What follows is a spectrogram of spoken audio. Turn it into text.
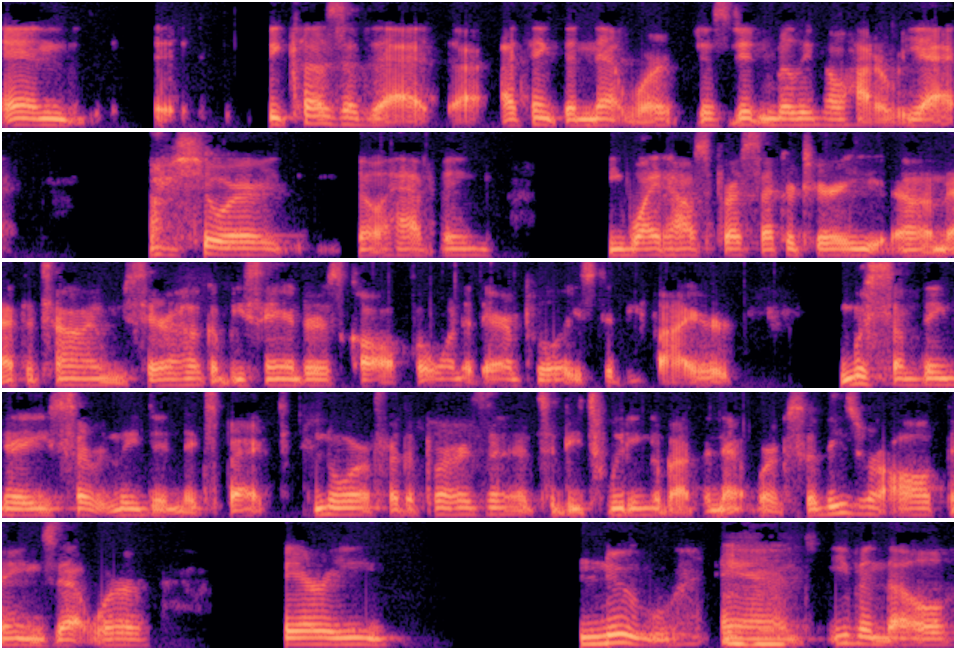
and because of that, I think the network just didn't really know how to react. I'm sure, you know, having the White House press secretary um, at the time, Sarah Huckabee Sanders, called for one of their employees to be fired was something they certainly didn't expect, nor for the president to be tweeting about the network. So these were all things that were very new. Mm-hmm. And even though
